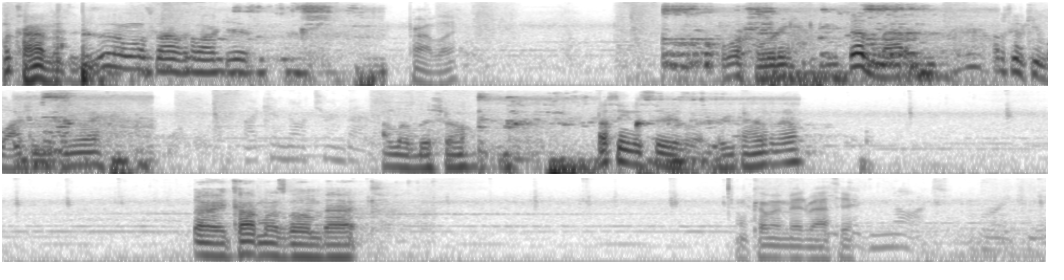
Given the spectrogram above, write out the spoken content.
What time is it? Is it almost 5 o'clock yet? Probably. 440. Doesn't matter. I'm just gonna keep watching this anyway. I cannot turn back. I love this show. I've seen this series like three times now. Alright, Kog'Maw's going back. I'm coming mid, Matthew. Did not break me.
